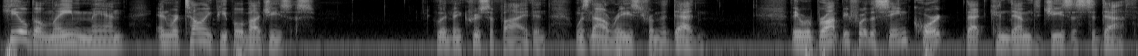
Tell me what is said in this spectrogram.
healed a lame man and were telling people about Jesus, who had been crucified and was now raised from the dead. They were brought before the same court that condemned Jesus to death.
